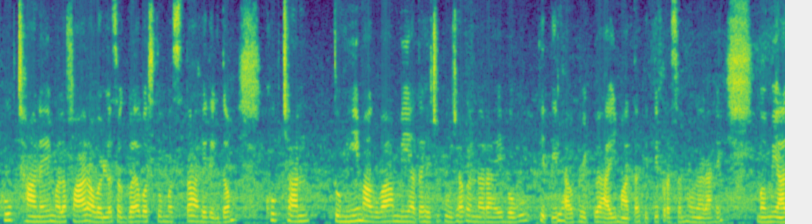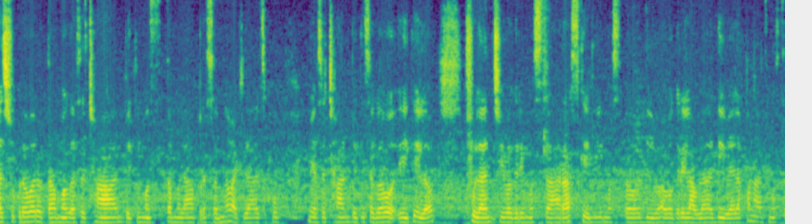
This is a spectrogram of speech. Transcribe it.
खूप छान आहे मला फार आवडलं. सगळ्या वस्तू मस्त आहेत एकदम. खूप छान तुम्हीही मागवा. मी आता ह्याची पूजा करणार आहे. बघू किती लाभ भेटतो आई माता किती प्रसन्न होणार आहे. मग मी आज शुक्रवार होता. मग असं छानपैकी मस्त मला प्रसन्न वाटलं. आज खूप मी असं छानपैकी सगळं हे केलं. फुलांची वगैरे मस्त आरास केली. मस्त दिवा वगैरे लावला. दिव्याला पण आज मस्त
